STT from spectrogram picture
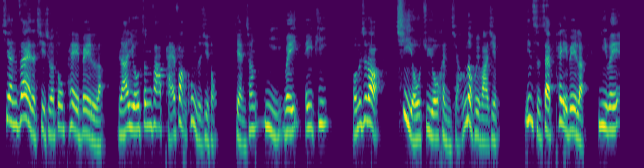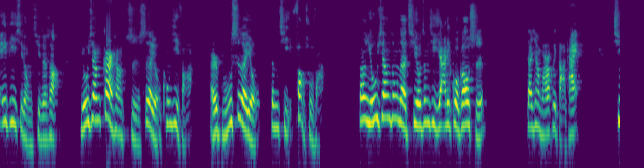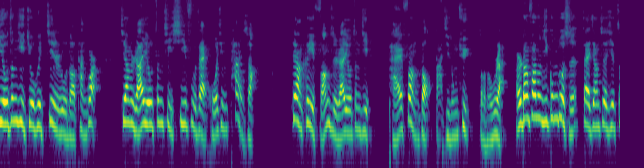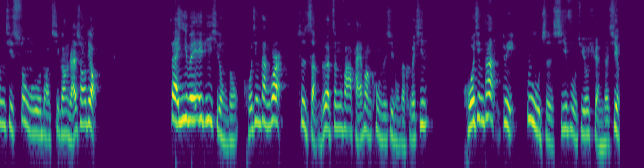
现在的汽车都配备了燃油蒸发排放控制系统，简称 EVAP。我们知道汽油具有很强的挥发性，因此在配备了 EVAP 系统的汽车上，油箱盖上只设有空气阀，而不设有蒸汽放出阀。当油箱中的汽油蒸汽压力过高时，单向阀会打开，汽油蒸汽就会进入到碳罐，将燃油蒸汽吸附在活性炭上，这样可以防止燃油蒸汽排放到大气中去，造成污染。而当发动机工作时，再将这些蒸汽送入到气缸燃烧掉。在 EVAP 系统中，活性炭罐是整个蒸发排放控制系统的核心。活性炭对物质吸附具有选择性，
